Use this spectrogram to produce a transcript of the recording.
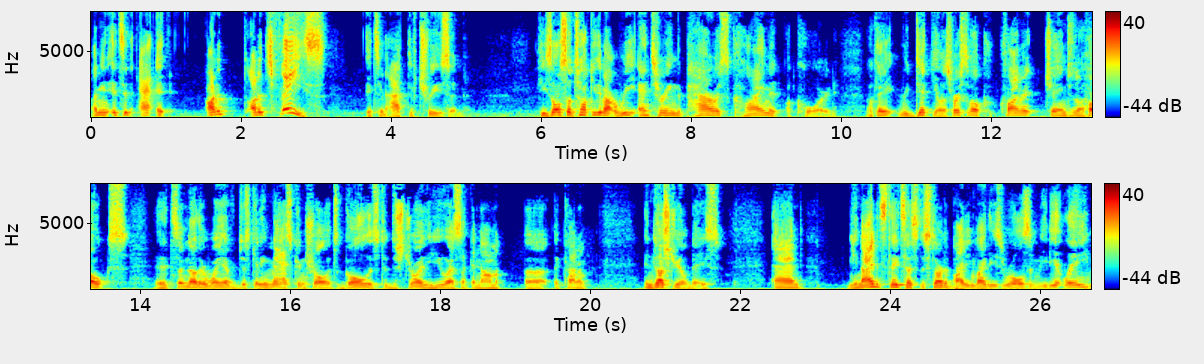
I mean, it's an. It, on, on its face, it's an act of treason. He's also talking about re entering the Paris Climate Accord. Okay, ridiculous. First of all, climate change is a hoax. It's another way of just getting mass control. Its goal is to destroy the U.S. economic, uh, economic industrial base. And the United States has to start abiding by these rules immediately,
